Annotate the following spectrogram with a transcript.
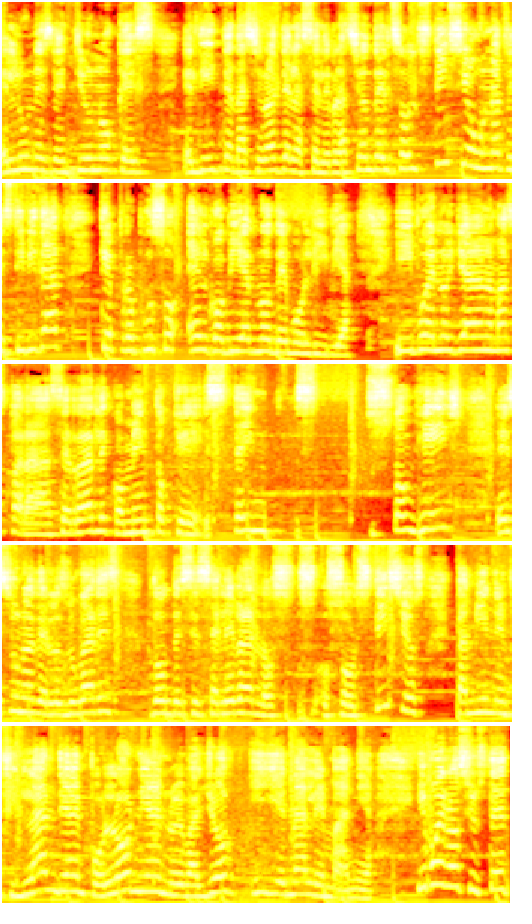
el lunes 21 que es el Día Internacional de la Celebración del Solsticio, una festividad que propuso el gobierno de Bolivia. Y bueno, ya nada más para cerrar le comento que Stein Stonehenge es uno de los lugares donde se celebran los solsticios, también en Finlandia, en Polonia, en Nueva York y en Alemania. Y bueno, si usted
